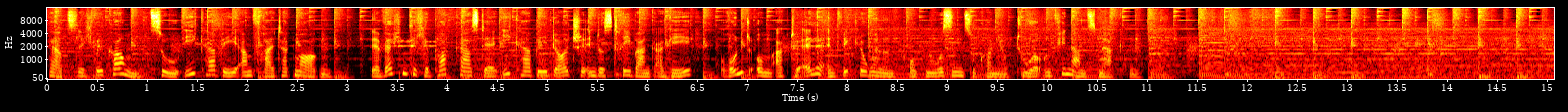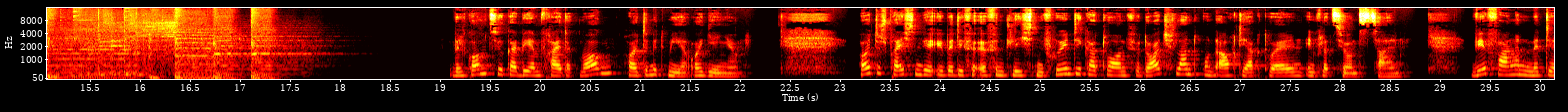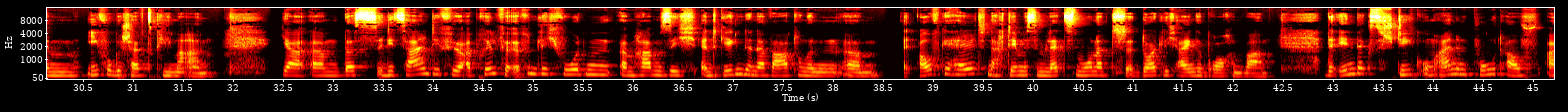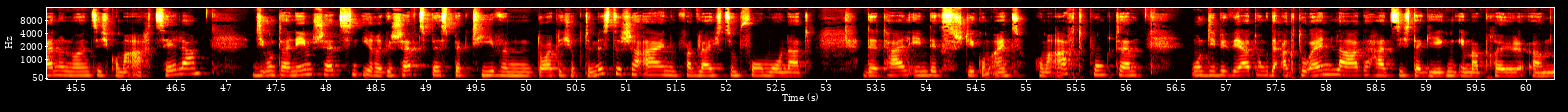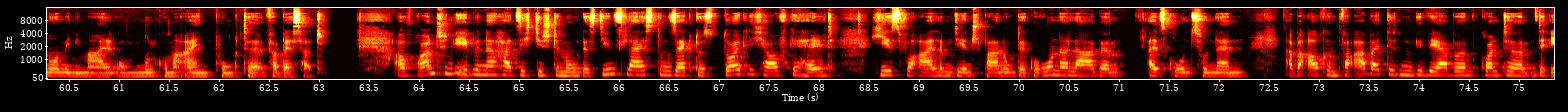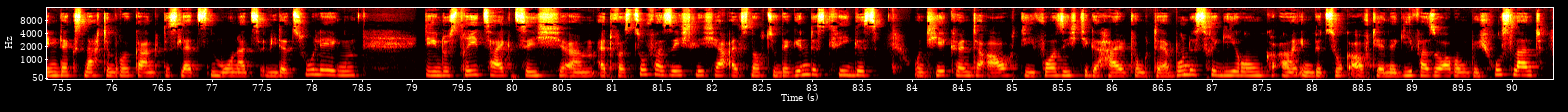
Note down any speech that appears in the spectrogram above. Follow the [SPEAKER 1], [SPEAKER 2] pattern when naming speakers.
[SPEAKER 1] Herzlich willkommen zu IKB am Freitagmorgen, der wöchentliche Podcast der IKB Deutsche Industriebank AG rund um aktuelle Entwicklungen und Prognosen zu Konjunktur- und Finanzmärkten.
[SPEAKER 2] Willkommen zu IKB am Freitagmorgen, heute mit mir, Eugenia. Heute sprechen wir über die veröffentlichten Frühindikatoren für Deutschland und auch die aktuellen Inflationszahlen. Wir fangen mit dem IFO-Geschäftsklima an. Ja, ähm, das, die Zahlen, die für April veröffentlicht wurden, ähm, haben sich entgegen den Erwartungen ähm, aufgehellt, nachdem es im letzten Monat deutlich eingebrochen war. Der Index stieg um einen Punkt auf 91,8 Zähler. Die Unternehmen schätzen ihre Geschäftsperspektiven deutlich optimistischer ein im Vergleich zum Vormonat. Der Teilindex stieg um 1,8 Punkte. Und die Bewertung der aktuellen Lage hat sich dagegen im April ähm, nur minimal um 0,1 Punkte verbessert. Auf Branchenebene hat sich die Stimmung des Dienstleistungssektors deutlich aufgehellt. Hier ist vor allem die Entspannung der Corona-Lage als Grund zu nennen. Aber auch im verarbeiteten Gewerbe konnte der Index nach dem Rückgang des letzten Monats wieder zulegen. Die Industrie zeigt sich ähm, etwas zuversichtlicher als noch zu Beginn des Krieges und hier könnte auch die vorsichtige Haltung der Bundesregierung äh, in Bezug auf die Energieversorgung durch Russland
